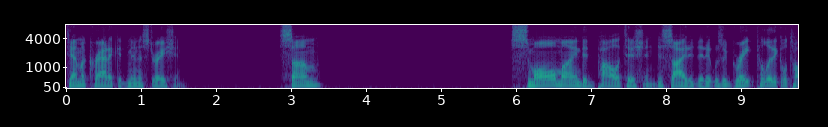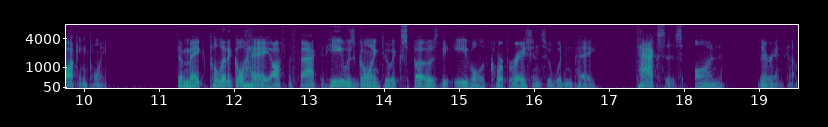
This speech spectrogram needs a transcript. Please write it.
Democratic administration, some small minded politician decided that it was a great political talking point to make political hay off the fact that he was going to expose the evil of corporations who wouldn't pay taxes on their income.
